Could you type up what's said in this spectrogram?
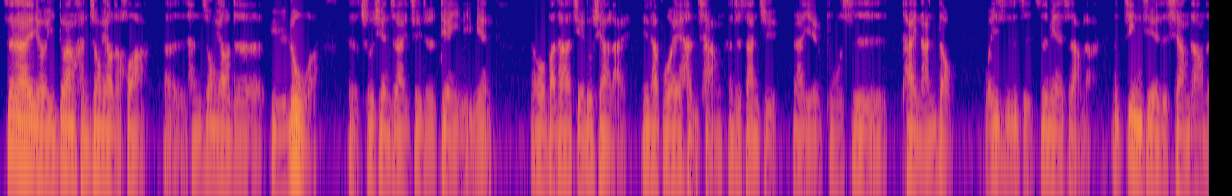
再来有一段很重要的话，呃，很重要的语录啊，呃，出现在这个电影里面。那我把它截录下来，因为它不会很长，那这三句，那也不是太难懂。我意思是指字面上的，那境界是相当的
